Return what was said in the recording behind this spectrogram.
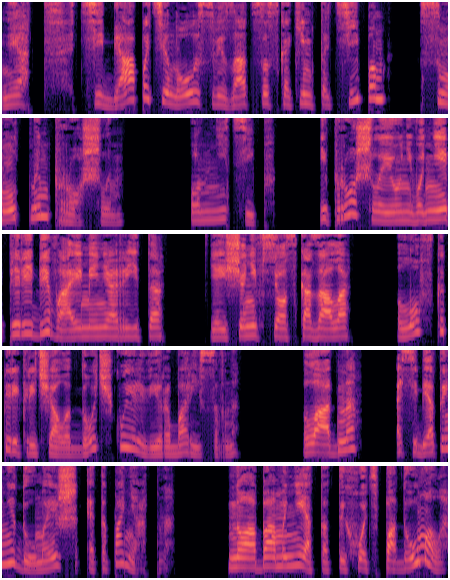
Нет, тебя потянуло связаться с каким-то типом с мутным прошлым. Он не тип. И прошлое у него не перебивай меня, Рита. Я еще не все сказала. Ловко перекричала дочку Эльвира Борисовна. Ладно, о себе ты не думаешь, это понятно. Но обо мне-то ты хоть подумала?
